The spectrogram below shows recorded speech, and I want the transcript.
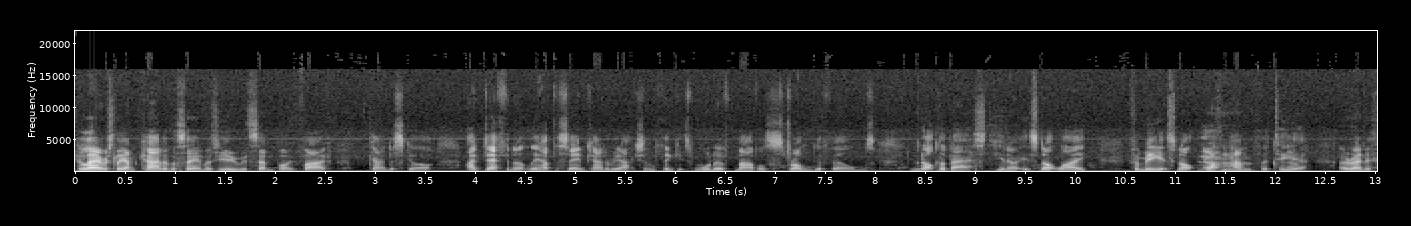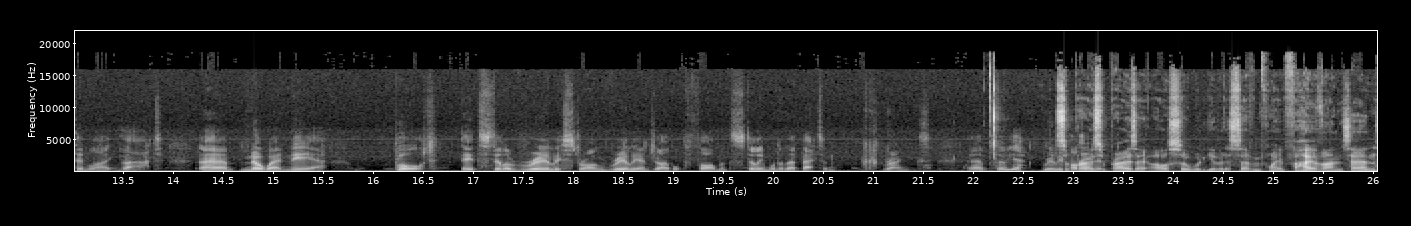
hilariously, I'm kind of the same as you with seven point five kind of score. I definitely have the same kind of reaction. Think it's one of Marvel's stronger films. Not the best, you know. It's not like for me, it's not no. Black mm-hmm. Panther tier no. or anything like that. Um, nowhere near. But it's still a really strong, really enjoyable performance. Still in one of their better ranks. Um, so yeah, really surprise, positive. surprise. I also would give it a seven point five on ten.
